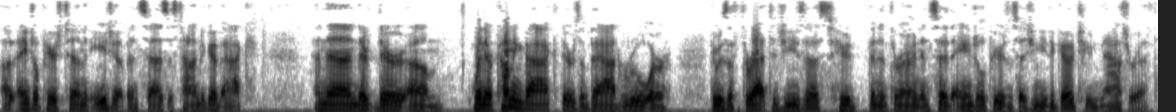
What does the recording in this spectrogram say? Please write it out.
an angel appears to him in Egypt and says, it's time to go back. And then they're, they're, um, when they're coming back, there's a bad ruler who is a threat to Jesus who had been enthroned, and so the angel appears and says, you need to go to Nazareth.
